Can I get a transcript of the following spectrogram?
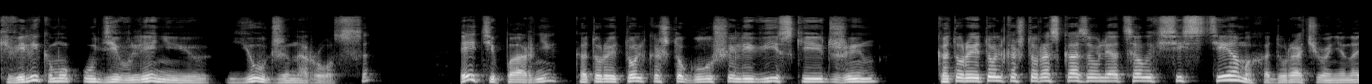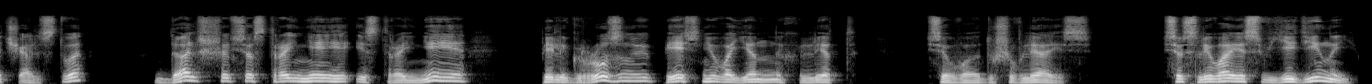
к великому удивлению Юджина Росса, эти парни, которые только что глушили виски и джин, которые только что рассказывали о целых системах одурачивания начальства, дальше все стройнее и стройнее пели грозную песню военных лет, все воодушевляясь, все сливаясь в единый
